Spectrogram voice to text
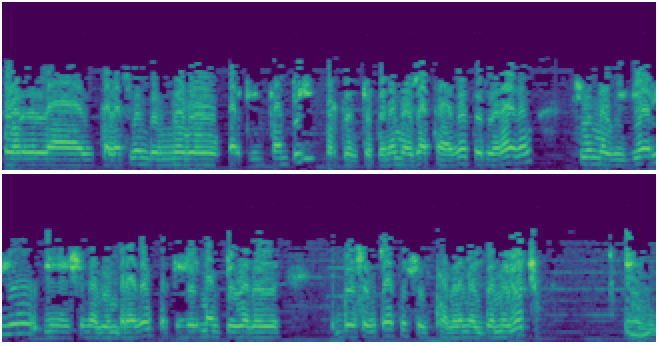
por la instalación de un nuevo parque infantil porque el que tenemos ya está deteriorado sin mobiliario y sin alumbrado porque es el más antiguo de, de Ceuta que se instaló en el 2008 y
